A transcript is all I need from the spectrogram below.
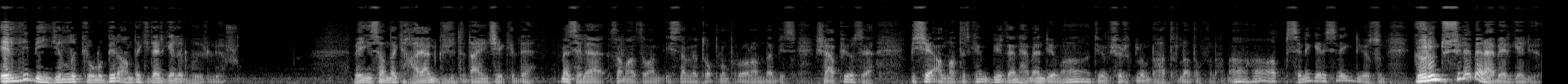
50 bin yıllık yolu bir anda gider gelir buyuruluyor. Ve insandaki hayal gücü de aynı şekilde. Mesela zaman zaman İslam ve Toplum programında biz şey yapıyoruz ya bir şey anlatırken birden hemen diyorum aa diyorum çocukluğumda hatırladım falan. Aha 60 sene gerisine gidiyorsun. Görüntüsüyle beraber geliyor.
